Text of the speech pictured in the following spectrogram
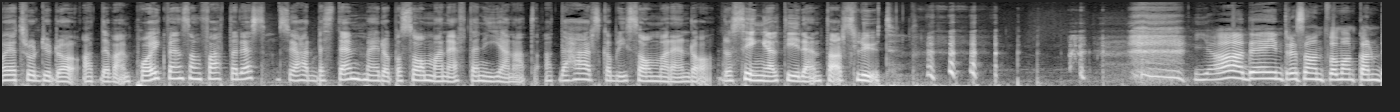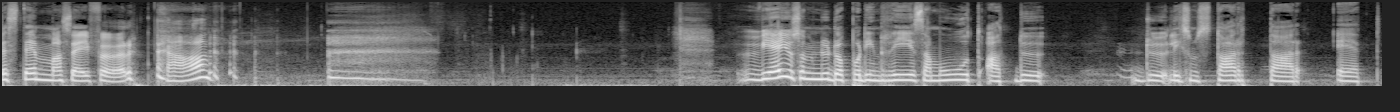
Och jag trodde ju då att det var en pojkvän som fattades, så jag hade bestämt mig då på sommaren efter nian att, att det här ska bli sommaren då, då singeltiden tar slut. ja, det är intressant vad man kan bestämma sig för. ja. vi är ju som nu då på din resa mot att du, du liksom startar ett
